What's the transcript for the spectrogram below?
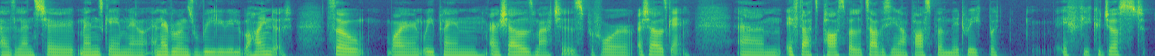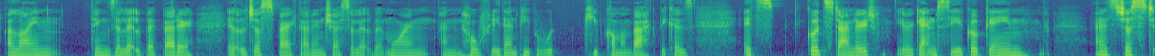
as Leinster men's game now, and everyone's really, really behind it. So why aren't we playing our Shels matches before a Shels game? Um, if that's possible, it's obviously not possible midweek, but if you could just align things a little bit better, it'll just spark that interest a little bit more, and, and hopefully then people would keep coming back because it's good standard. You're getting to see a good game, and it's just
